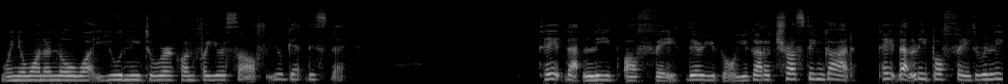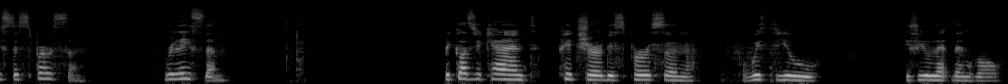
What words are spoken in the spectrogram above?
When you want to know what you need to work on for yourself, you get this deck. Take that leap of faith. There you go. You got to trust in God. Take that leap of faith. Release this person. Release them. Because you can't picture this person with you if you let them go.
